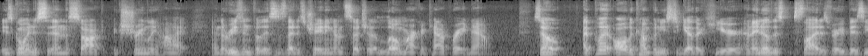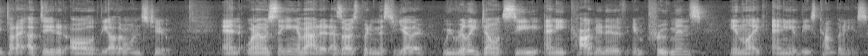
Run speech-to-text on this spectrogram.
is going to send the stock extremely high. And the reason for this is that it's trading on such a low market cap right now. So, I put all the companies together here, and I know this slide is very busy, but I updated all of the other ones too. And when I was thinking about it as I was putting this together, we really don't see any cognitive improvements in like any of these companies.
